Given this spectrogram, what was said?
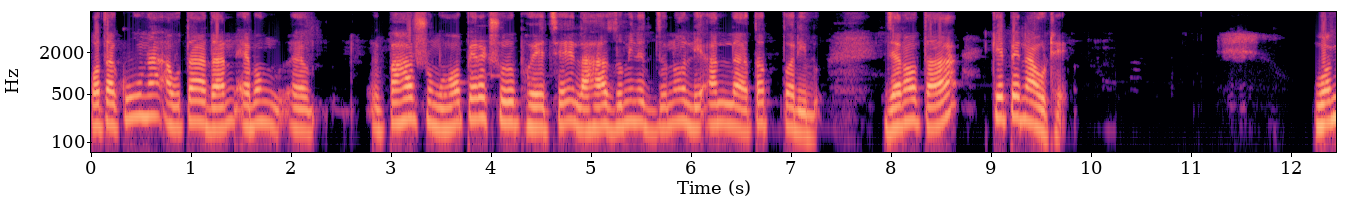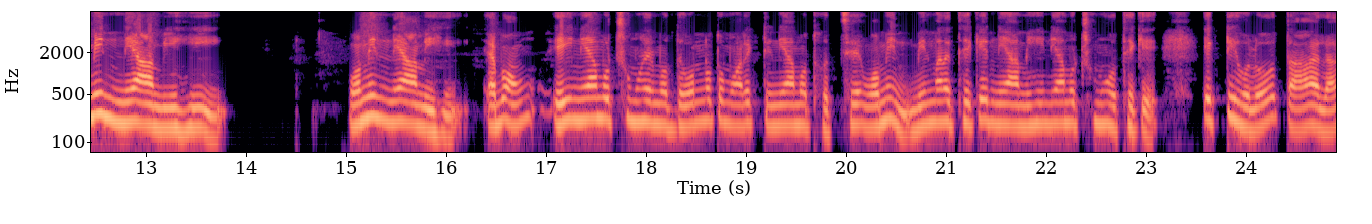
ওতাকুনা আওতাদান এবং পাহাড় সমূহ পেরেক স্বরূপ হয়েছে, লাহা জমিনের জন্য, লি আল্লাহ তত্তরিব, যেন তা কেঁপে না ওঠে। ওয়ামিন নিয়ামিহি ওয়ামিন নিয়ামিহি এবং এই নিয়ামত সমূহের মধ্যে অন্যতম আরেকটি নিয়ামত হচ্ছে, ওয়ামিন, মিন মানে থেকে, নিয়ামিহি নিয়ামত সমূহ থেকে। একটি হলো তাআলা,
